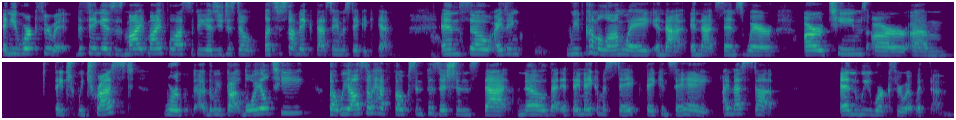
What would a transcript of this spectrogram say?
and you work through it. The thing is, is my my philosophy is you just don't let's just not make that same mistake again. And so I think we've come a long way in that in that sense where our teams are um, they we trust we're we've got loyalty but we also have folks in positions that know that if they make a mistake they can say hey i messed up and we work through it with them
